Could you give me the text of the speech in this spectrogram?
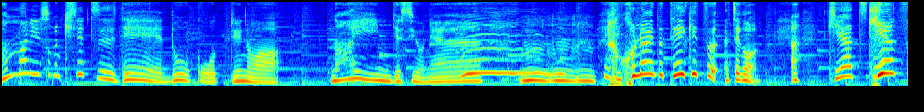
んまりその季節でどうこうっていうのはないんですよね。うんうんうん。この間低血あ違う。気圧気圧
